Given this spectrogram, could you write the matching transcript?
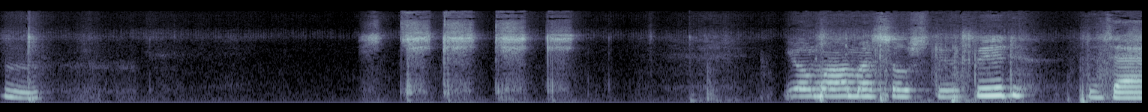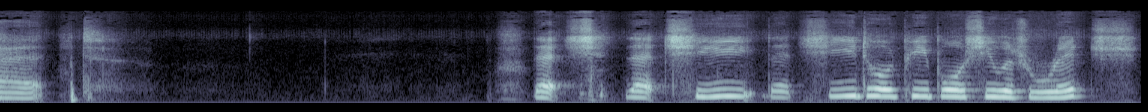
Hmm. Yo mama so stupid that that she, that she that she told people she was rich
